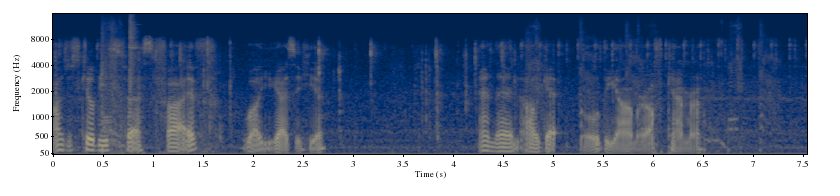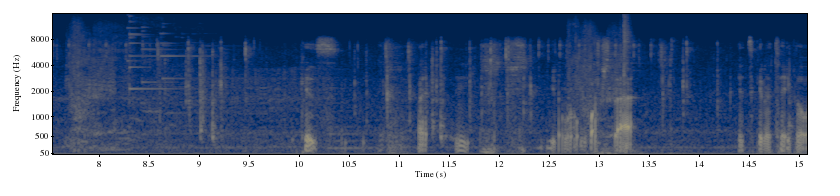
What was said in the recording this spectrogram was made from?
I'll just kill these first five while you guys are here. And then I'll get all the armor off camera. Because you don't want to watch that. It's gonna take a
